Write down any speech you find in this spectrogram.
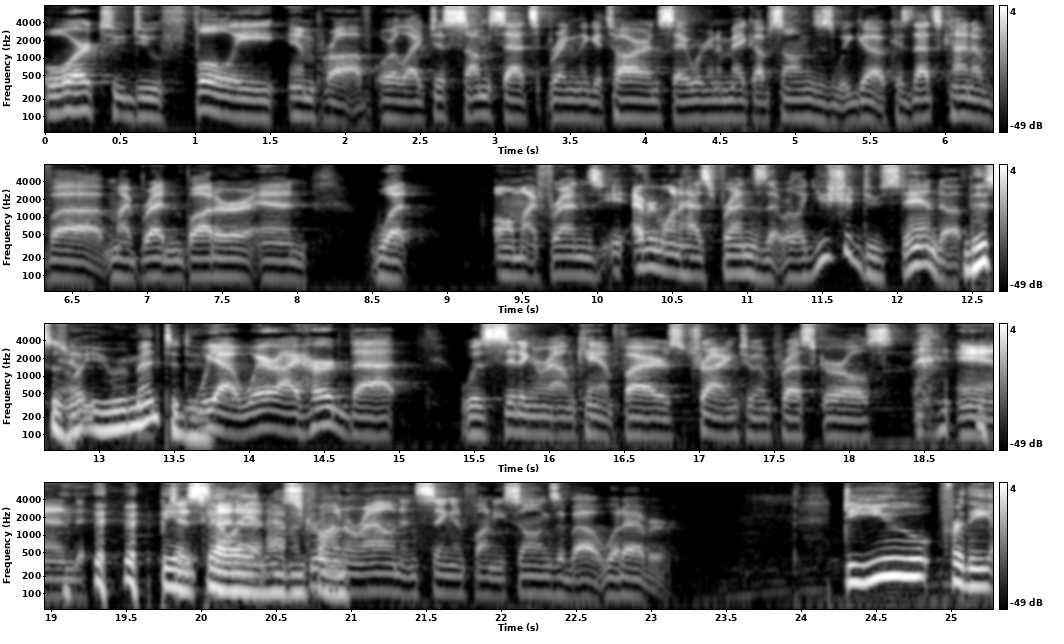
Or to do fully improv, or like just some sets bring the guitar and say we're gonna make up songs as we go, because that's kind of uh, my bread and butter and what all my friends. Everyone has friends that were like, "You should do stand up." This is what you were meant to do. Yeah, where I heard that was sitting around campfires trying to impress girls and Being just silly and having screwing fun. around and singing funny songs about whatever. Do you for the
